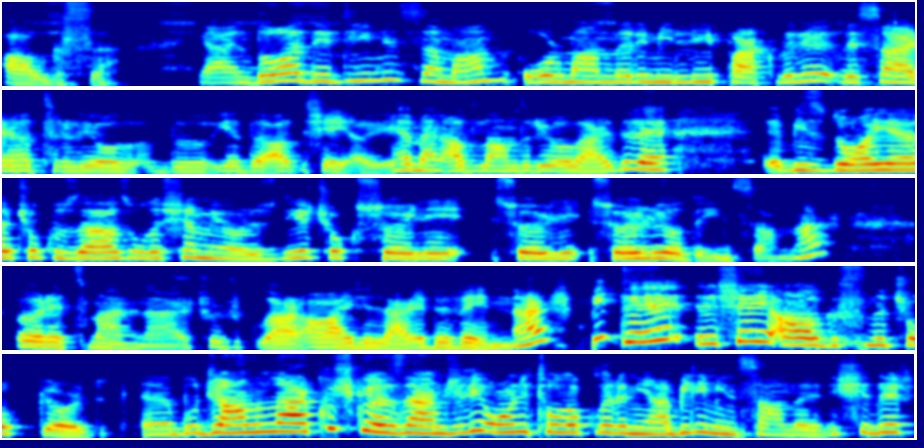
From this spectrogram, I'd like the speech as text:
algısı. Yani doğa dediğimiz zaman ormanları, milli parkları vesaire hatırlıyordu ya da şey hemen adlandırıyorlardı ve e, biz doğaya çok uzağız ulaşamıyoruz diye çok söyle, söyle söylüyordu insanlar. Öğretmenler, çocuklar, aileler, ebeveynler. Bir de e, şey algısını çok gördük. E, bu canlılar kuş gözlemciliği ornitologların yani bilim insanların işidir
